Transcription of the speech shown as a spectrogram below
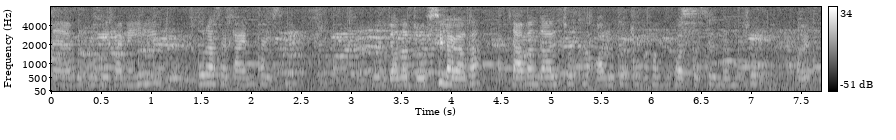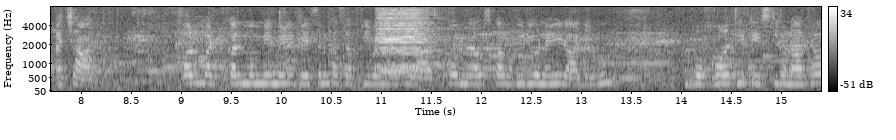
मैं अभी भिंडी का नहीं ली तो थोड़ा सा टाइम था इसलिए बहुत ज़्यादा ज़ोर से लगा था। चावल, दाल, चोखा, आलू का चोखा बहुत पसंद है मुझे और अचार। और मट कल मम्मी मेरी बेसन का सब्ज़ी बनाई थी रात को। मैं उसका वीडियो नहीं डाली हूँ। बहुत ही टेस्टी बना था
